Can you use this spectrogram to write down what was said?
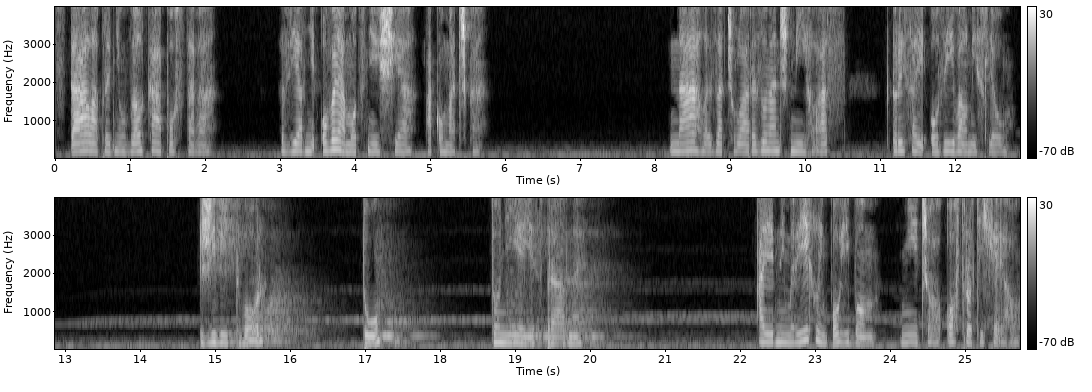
Stála pred ňou veľká postava, zjavne oveľa mocnejšia ako mačka. Náhle začula rezonančný hlas, ktorý sa jej ozýval mysľou. Živý tvor? Tu? To nie je správne. A jedným rýchlým pohybom niečoho ostro tichého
